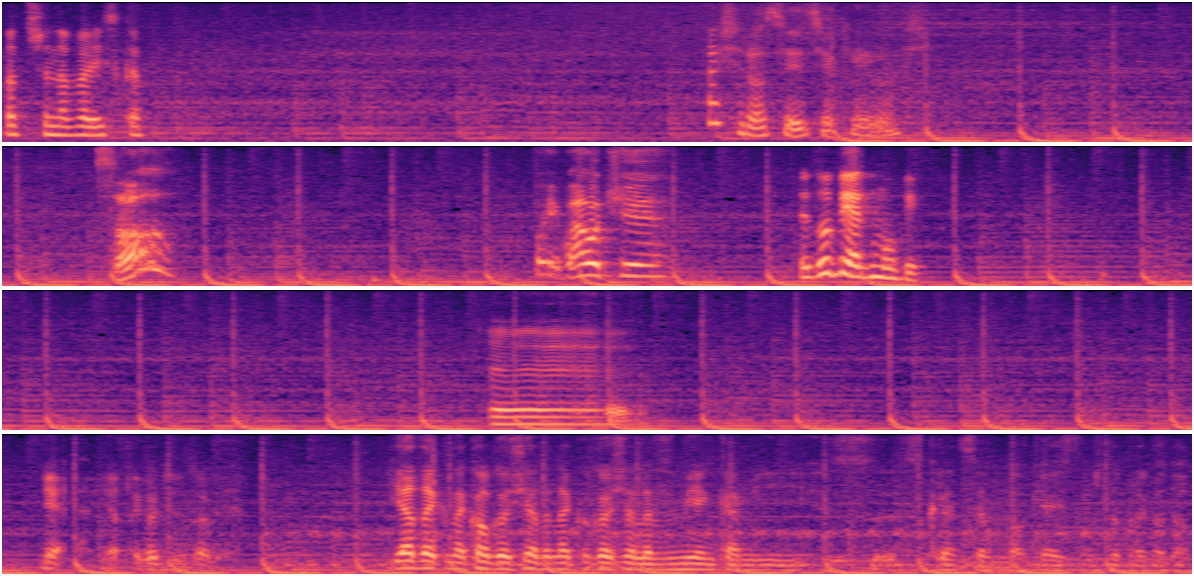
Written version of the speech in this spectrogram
Patrzę na walizkę. Weź rozjedź jakiegoś. Co? Pojebało cię? Tego jak mówi. Yy... Nie, ja tego nie zrobię. Jadę na kogoś, jadę na kogoś, ale wymiękam i skręcę w bok. Ja jestem z dobrego domu.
